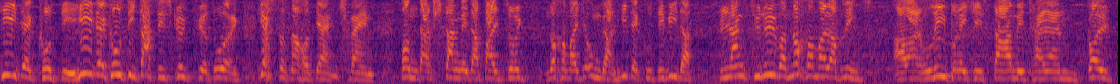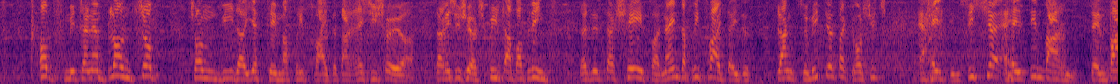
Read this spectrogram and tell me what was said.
Hidekuti, Hidekuti, das ist Glück für Turek. Jetzt das nachher der ein Schwein. Von der Stange der Ball zurück. Noch einmal die Ungarn. Hidekuti wieder. Flankt hinüber, noch einmal auf links. Aber Liebrich ist da mit seinem Goldkopf, mit seinem Blondschopf. Schon wieder, jetzt sehen wir Fritz Walter, der Regisseur. Der Regisseur spielt aber auf links. Das ist der Schäfer. Nein, der Fritz Walter ist es. Flank zur Mitte und der Groschitsch, er hält ihn sicher, er hält ihn warm. Den Ball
